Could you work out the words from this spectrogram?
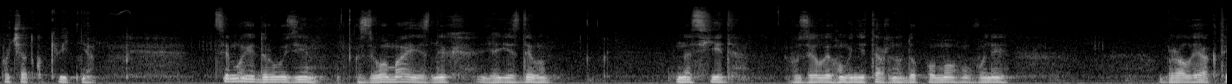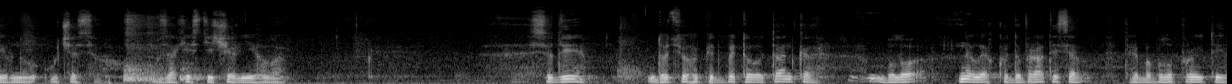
початку квітня. Це мої друзі. З двома із них я їздив на схід, возили гуманітарну допомогу. Вони брали активну участь в захисті Чернігова. Сюди, до цього підбитого танка, було нелегко добратися. Треба було пройти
